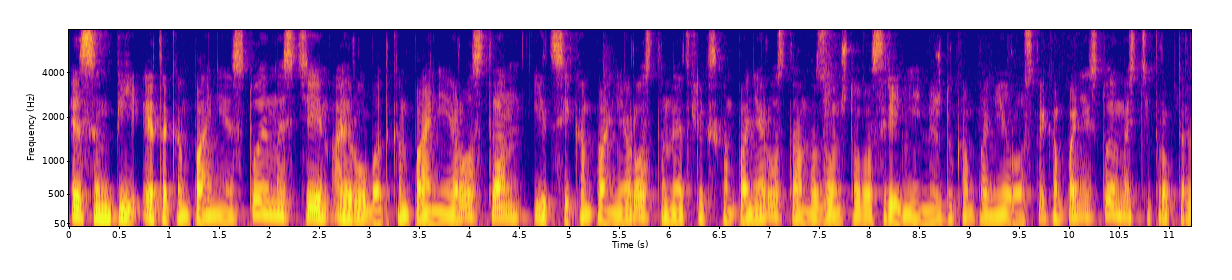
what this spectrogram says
S&P это компания стоимости, iRobot компания роста, Etsy компания роста, Netflix компания роста, Amazon что-то среднее между компанией роста и компанией стоимости, Procter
